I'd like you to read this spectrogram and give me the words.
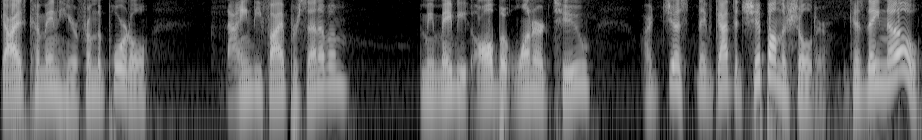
guys come in here from the portal, 95% of them, I mean, maybe all but one or two are just they've got the chip on their shoulder because they know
